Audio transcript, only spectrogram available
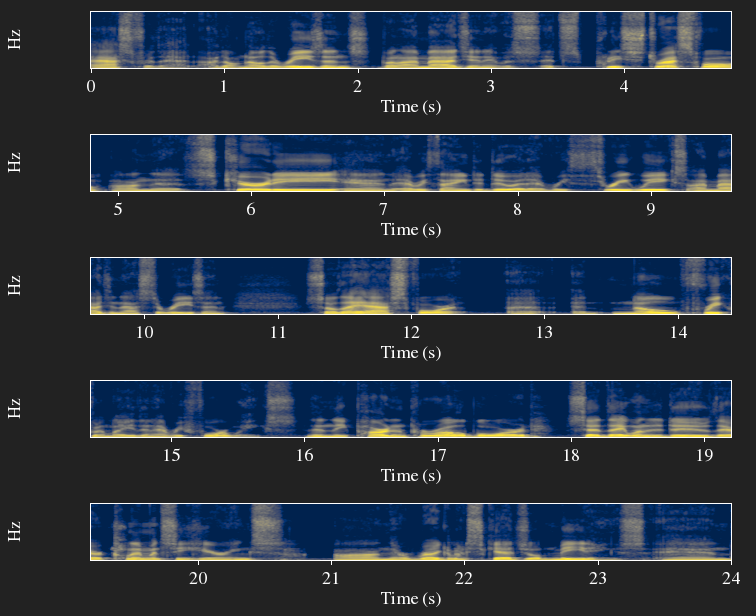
asked for that. I don't know the reasons, but I imagine it was it's pretty stressful on the security and everything to do it every three weeks. I imagine that's the reason. So they asked for it uh, no frequently than every four weeks. Then the Pardon Parole Board said they wanted to do their clemency hearings on their regularly scheduled meetings, and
